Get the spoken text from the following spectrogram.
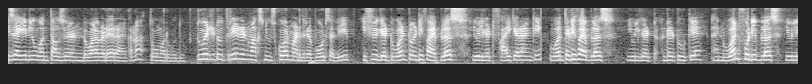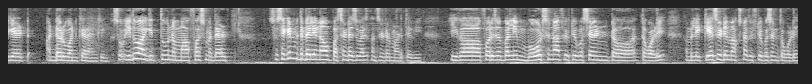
ಈಸಿಯಾಗಿ ನೀವು ಒನ್ ತೌಸಂಡ್ ಒಳಗಡೆ ರ್ಯಾಂಕನ್ನು ತೊಗೊಂಬರ್ಬೋದು. Two eighty to three hundred marks ನೀವು ಸ್ಕೋರ್ ಮಾಡಿದ್ರೆ ಬೋರ್ಡ್ಸಲ್ಲಿ if you get one twenty five plus you will get five K ranking one thirty five plus you will get under two K and one forty plus you will get under one K ranking so ಇದು ಆಗಿತ್ತು ನಮ್ಮ ಫಸ್ಟ್ ಮೆಥಡ್ ಸೊ ಸೆಕೆಂಡ್ ಮೆಥಡಲ್ಲಿ ನಾವು ಪರ್ಸೆಂಟೇಜ್ ವೈಸ್ ಕನ್ಸಿಡರ್ ಮಾಡ್ತೀವಿ. ಈಗ ಫಾರ್ ಎಕ್ಸಾಂಪಲ್ ನಿಮ್ಮ ಬೋರ್ಡ್ಸ್ನ ಫಿಫ್ಟಿ ಪರ್ಸೆಂಟ್ ತೊಗೊಳ್ಳಿ. ಆಮೇಲೆ ಕೆ ಸಿ ಟಿ ಮಾರ್ಕ್ಸ್ನ ಫಿಫ್ಟಿ ಪರ್ಸೆಂಟ್ ತೊಗೊಳ್ಳಿ.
